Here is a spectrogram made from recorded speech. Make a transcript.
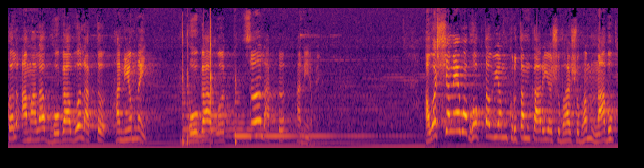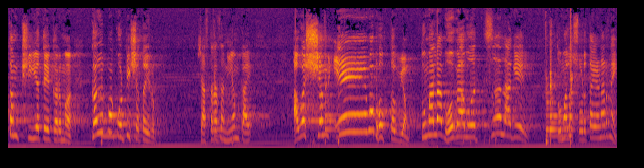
फल आम्हाला भोगावं लागतं हा नियम नाही. भोगावंच लागतं हा नियम आहे. अवश्यमेव भोक्तव्यम कृतम कार्य शुभाशुभम नाभुक्तम क्षीयते कर्म कल्प कोटी शतैर शास्त्राचा नियम काय? अवश्यम एव भोक्तव्यम तुम्हाला भोगावंच लागेल. तुम्हाला सोडता येणार नाही.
